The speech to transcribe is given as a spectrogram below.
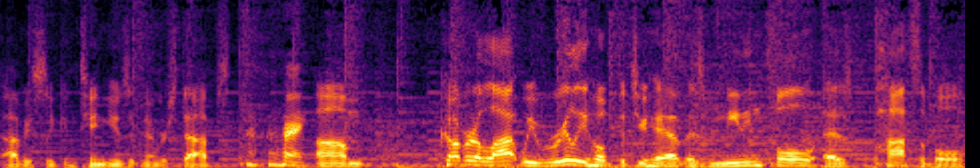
obviously continues. It never stops. Right. Um, covered a lot. We really hope that you have as meaningful as possible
